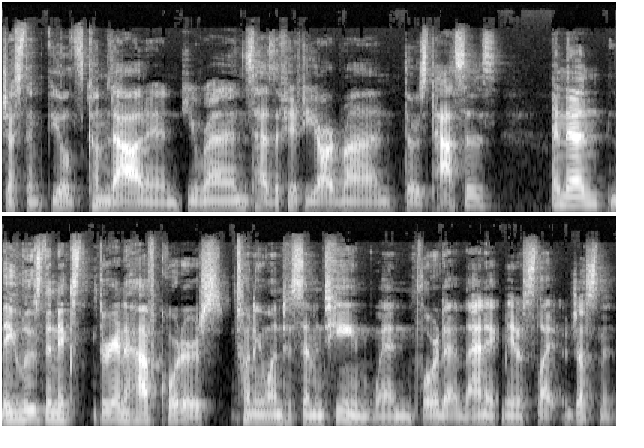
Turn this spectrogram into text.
Justin Fields comes out and he runs, has a 50 yard run, throws passes. And then they lose the next three and a half quarters, 21 to 17, when Florida Atlantic made a slight adjustment.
